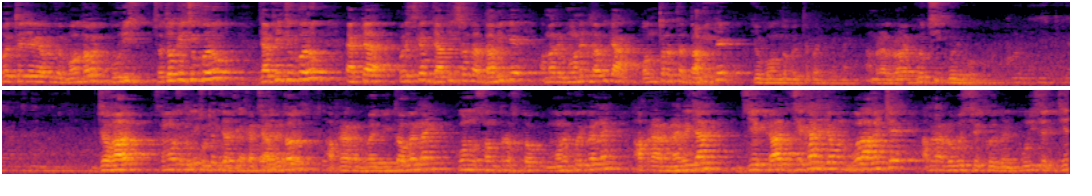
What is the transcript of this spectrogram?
প্রত্যেক জায়গায় আমাদের বন্ধ হবে পুলিশ যত কিছু করুক, যা কিছু করুক, একটা পরিষ্কার জাতিসত্তার দাবিকে, আমাদের মনের দাবিকে অন্তরতার দাবিকে কেউ বন্ধ করতে পারবে না। আমরা লড়াই করছি, করব। জোহার, সমস্ত পুলিশ জাতির কাছে আবেদন। আপনারা ভয় ভীত হবেন নাই কোনো সন্ত্রস্ত মনে করবেন নাই আপনারা নেমে যান, যে কাজ যেখানে যেমন বলা হয়েছে, আপনারা অবশ্যই করবেন। পুলিশের যে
